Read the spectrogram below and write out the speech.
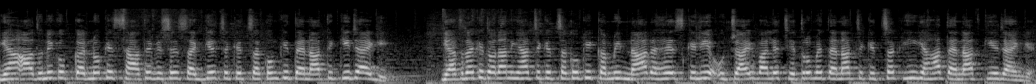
यहाँ आधुनिक उपकरणों के साथ ही विशेषज्ञ चिकित्सकों की तैनाती की जाएगी। यात्रा के दौरान यहाँ चिकित्सकों की कमी न रहे, इसके लिए ऊंचाई वाले क्षेत्रों में तैनात चिकित्सक ही यहाँ तैनात किए जाएँगे।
